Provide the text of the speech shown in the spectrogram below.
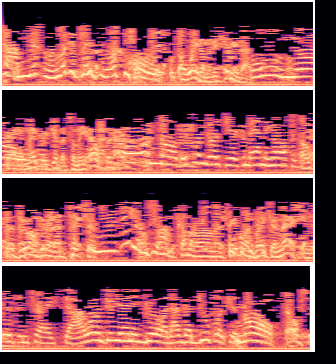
Tom, this one. Look at this one. Holy. Oh, wait a minute. Give me that. Oh, no. Hey, make her give it to me. Elsa, give. Oh, no. This one goes to your commanding officer. Elsa, if you don't give me that picture. It's a museum. Elsa, I'm coming around that table and break your neck. Listen, Trackstar, I won't do you any good. I've got duplicates. No, Elsa.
